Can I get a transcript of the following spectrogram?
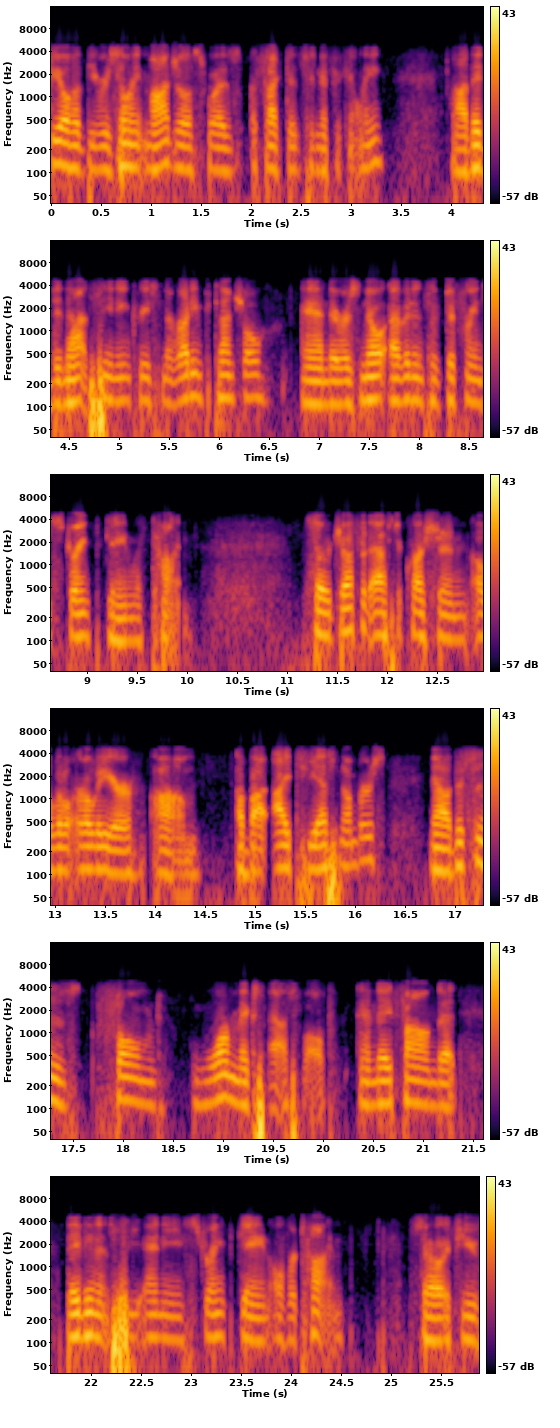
feel that the resilient modulus was affected significantly. Uh, they did not see an increase in the rutting potential, and there was no evidence of differing strength gain with time. So Jeff had asked a question a little earlier um, about ITS numbers. Now this is foamed warm mix asphalt, and they found that they didn't see any strength gain over time. So if you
